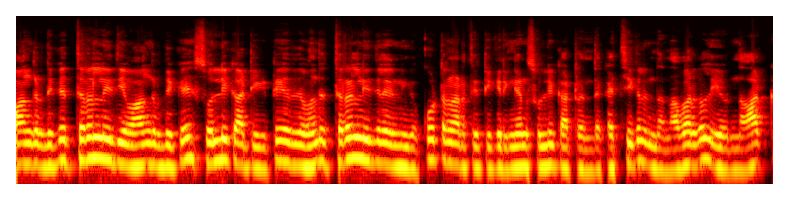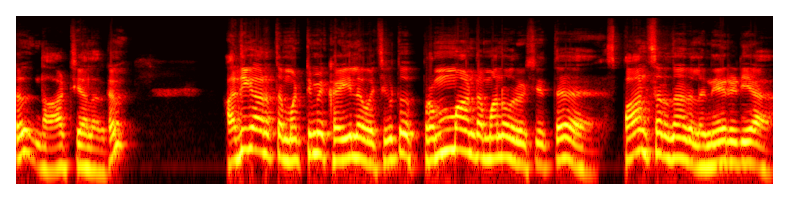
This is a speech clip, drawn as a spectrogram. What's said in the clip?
வாங்குறதுக்கு திரள் நிதி வாங்குறதுக்கு சொல்லி காட்டிக்கிட்டு இது வந்து திரள் நிதியில் நீங்கள் கூட்டம் நடத்திட்டு இருக்கிறீங்கன்னு சொல்லி காட்டுற இந்த கட்சிகள் இந்த நபர்கள் இந்த ஆட்கள் இந்த ஆட்சியாளர்கள் அதிகாரத்தை மட்டுமே கையில் வச்சுக்கிட்டு பிரம்மாண்டமான ஒரு விஷயத்த ஸ்பான்சர் தான் அதில் நேரடியாக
